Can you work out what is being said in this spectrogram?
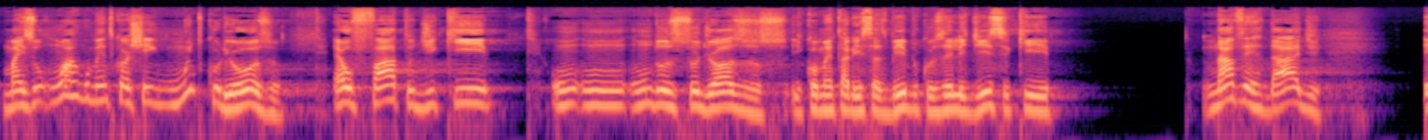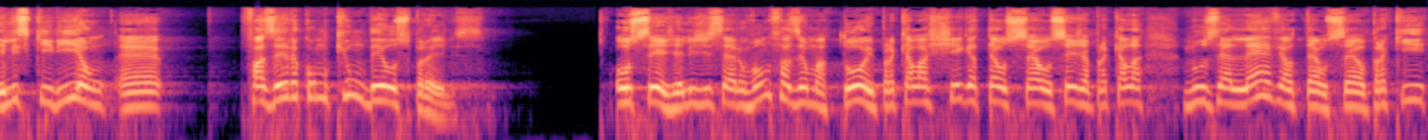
Mas um argumento que eu achei muito curioso é o fato de que um, um, um dos estudiosos e comentaristas bíblicos ele disse que, na verdade, eles queriam é, fazer como que um Deus para eles. Ou seja, eles disseram: vamos fazer uma torre para que ela chegue até o céu, ou seja, para que ela nos eleve até o céu, para que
